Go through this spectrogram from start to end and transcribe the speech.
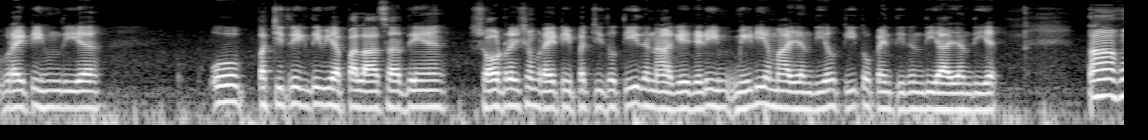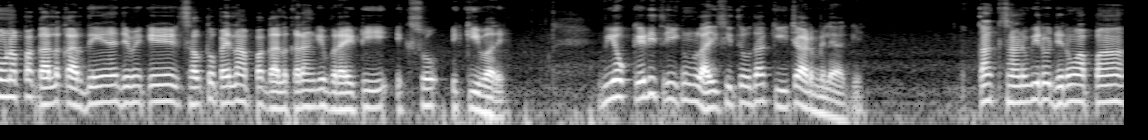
ਵੈਰਾਈਟੀ ਹੁੰਦੀ ਹੈ, ਉਹ 25 ਤਰੀਕ ਦੀ ਵੀ ਆਪਾਂ ਲਾ ਸਕਦੇ ਹਾਂ। ਸ਼ਾਰਟ ਰੇਸ਼ਮ ਵੈਰਾਈਟੀ 25 ਤੋਂ 30 ਦਿਨ ਆ ਗਏ, ਜਿਹੜੀ ਮੀਡੀਅਮ ਆ ਜਾਂਦੀ ਹੈ, ਉਹ 30 ਤੋਂ 35 ਦਿਨ ਦੀ ਆ ਜਾਂਦੀ ਹੈ। ਤਾਂ ਹੁਣ ਆਪਾਂ ਗੱਲ ਕਰਦੇ ਹਾਂ, ਜਿਵੇਂ ਕਿ ਸਭ ਤੋਂ ਪਹਿਲਾਂ ਆਪਾਂ ਗੱਲ ਕਰਾਂਗੇ ਵੈਰਾਈਟੀ 121 ਬਾਰੇ। ਵੀ ਉਹ ਕਿਹੜੀ ਤਰੀਕ ਨੂੰ ਲਾਈ ਸੀ ਤੇ ਉਹਦਾ ਕੀ ਝਾੜ ਮਿਲਿਆ ਅੱਗੇ। ਤਾਂ ਕਿਸਾਨ ਵੀਰੋ, ਜਦੋਂ ਆਪਾਂ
